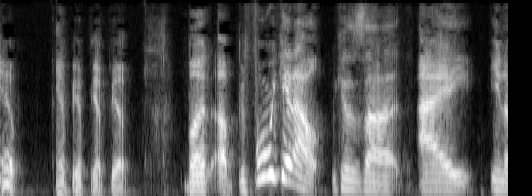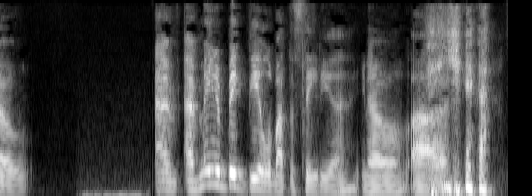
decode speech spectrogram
Yep. Yep, yep, yep, yep. But, uh, before we get out, because, uh, I, you know, I've I've made a big deal about the Stadia. You know, uh, yeah.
